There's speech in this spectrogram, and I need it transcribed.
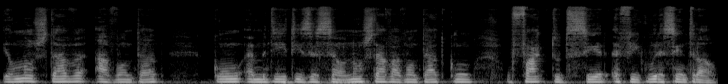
Ele não estava à vontade com a mediatização, não estava à vontade com o facto de ser a figura central.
